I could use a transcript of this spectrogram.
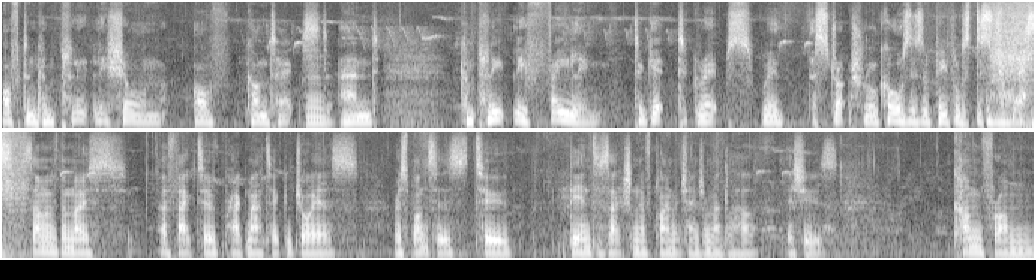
often completely shorn of context Mm. and completely failing to get to grips with the structural causes of people's distress. some of the most effective, pragmatic, joyous responses to the intersection of climate change and mental health issues come from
